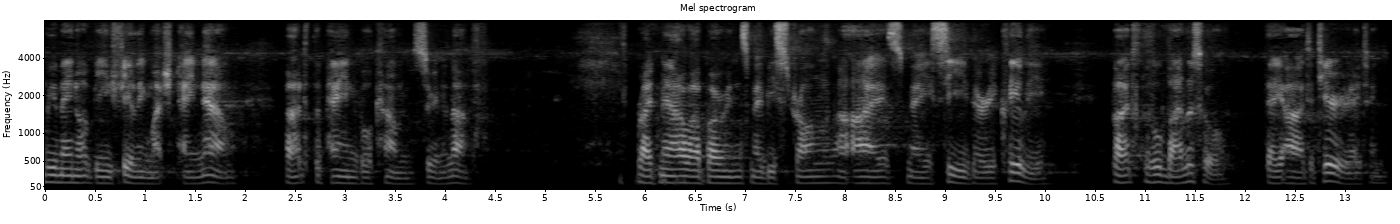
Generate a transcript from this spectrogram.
We may not be feeling much pain now, but the pain will come soon enough. Right now, our bones may be strong, our eyes may see very clearly, but little by little, they are deteriorating.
